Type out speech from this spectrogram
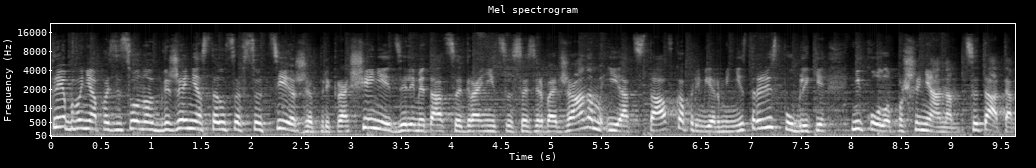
Требования оппозиционного движения остаются все те же. Прекращение делимитации границы с Азербайджаном и отставка премьер-министра республики Никола Пашиняна. Цитата.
